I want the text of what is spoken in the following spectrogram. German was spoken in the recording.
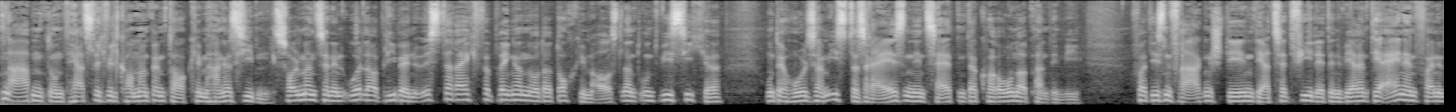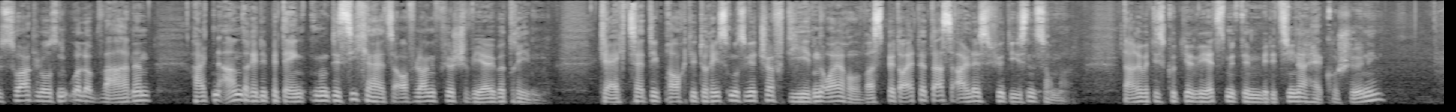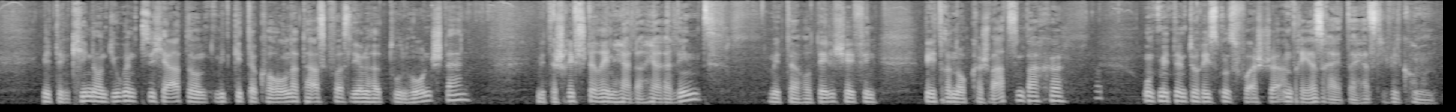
Guten Abend und herzlich willkommen beim Talk im Hangar 7. Soll man seinen Urlaub lieber in Österreich verbringen oder doch im Ausland? Und wie sicher und erholsam ist das Reisen in Zeiten der Corona-Pandemie? Vor diesen Fragen stehen derzeit viele, denn während die einen vor einem sorglosen Urlaub warnen, halten andere die Bedenken und die Sicherheitsauflagen für schwer übertrieben. Gleichzeitig braucht die Tourismuswirtschaft jeden Euro. Was bedeutet das alles für diesen Sommer? Darüber diskutieren wir jetzt mit dem Mediziner Heiko Schöning mit dem Kinder- und Jugendpsychiater und Mitglied der Corona-Taskforce Leonhard Thun-Hohenstein, mit der Schriftstellerin Herla Hera Lind, mit der Hotelchefin Petra Nocker-Schwarzenbacher und mit dem Tourismusforscher Andreas Reiter. Herzlich willkommen.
